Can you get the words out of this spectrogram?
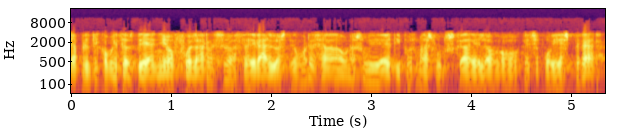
a comienzos de año fue la Reserva Federal, los temores a una subida de tipos más brusca de lo que se podía esperar.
